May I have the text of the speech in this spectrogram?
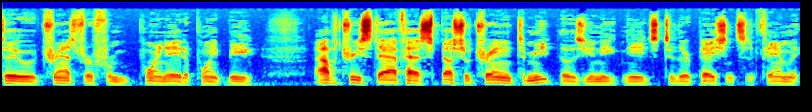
to transfer from point A to point B. Apple Tree staff has special training to meet those unique needs to their patients and family.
